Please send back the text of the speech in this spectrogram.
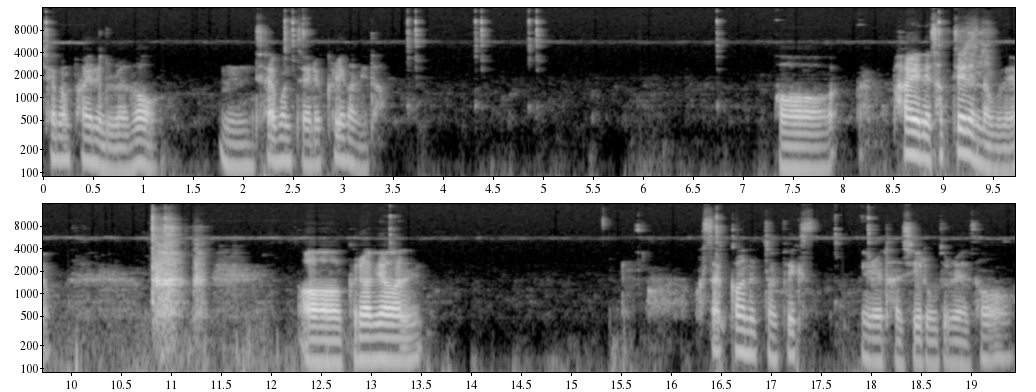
최근 파일을 눌러서 음, 세 번째를 클릭합니다. 어, 파일이 삭제됐나 보네요. 어, 그러면 second.fix를 다시 로드를 해서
